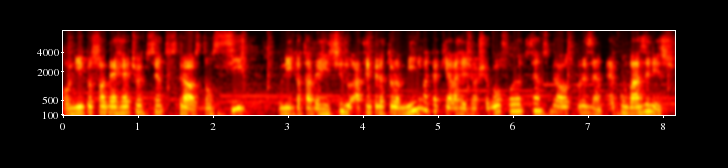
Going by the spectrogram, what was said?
O níquel só derrete a 800 graus. Então, se o níquel está derretido, a temperatura mínima que aquela região chegou foi 800 graus, por exemplo. É com base nisso.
